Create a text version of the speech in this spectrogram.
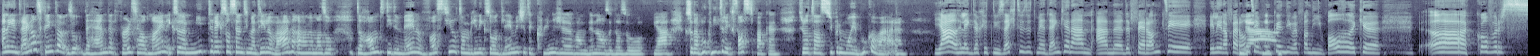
Alleen in het Engels klinkt dat zo... The hand that first held mine. Ik zou daar niet direct zo sentimentele waarde aan hangen, maar zo de hand die de mijne vasthield, dan begin ik zo een klein beetje te cringen van binnen als ik dat zo... Ja, ik zou dat boek niet direct vastpakken. Terwijl dat supermooie boeken waren. Ja, gelijk dat je het nu zegt, doet het mij denken aan, aan eh, de Ferrante, Elena Ferrante-boeken, die met van die walgelijke ah, covers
